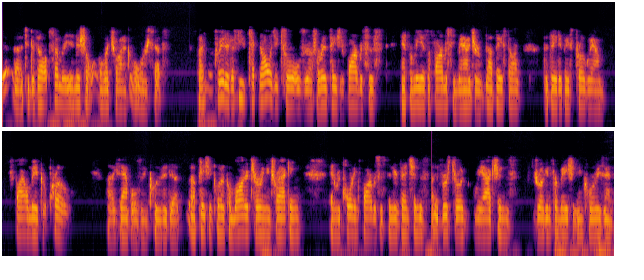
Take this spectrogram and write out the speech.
uh, to develop some of the initial electronic order sets. I've created a few technology tools uh, for inpatient pharmacists and for me as a pharmacy manager uh, based on the database program FileMaker Pro. Uh, examples included uh, uh, patient clinical monitoring and tracking and reporting pharmacist interventions, adverse drug reactions, drug information inquiries, and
